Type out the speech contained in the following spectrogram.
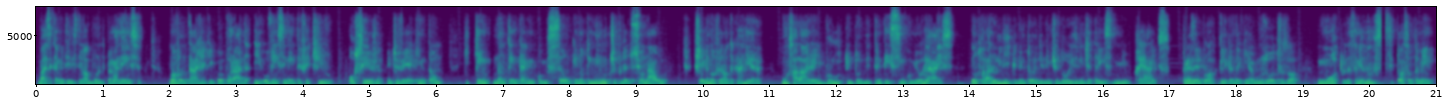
basicamente, eles têm uma abono de permanência, uma vantagem aqui incorporada e o vencimento efetivo. Ou seja, a gente vê aqui então que quem não tem carga em comissão, quem não tem nenhum tipo de adicional, chega no final da carreira um salário aí bruto em torno de 35 mil reais e um salário líquido em torno de 22, 23 mil reais. Por exemplo, ó, clicando aqui em alguns outros, ó, um outro nessa mesma situação também,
